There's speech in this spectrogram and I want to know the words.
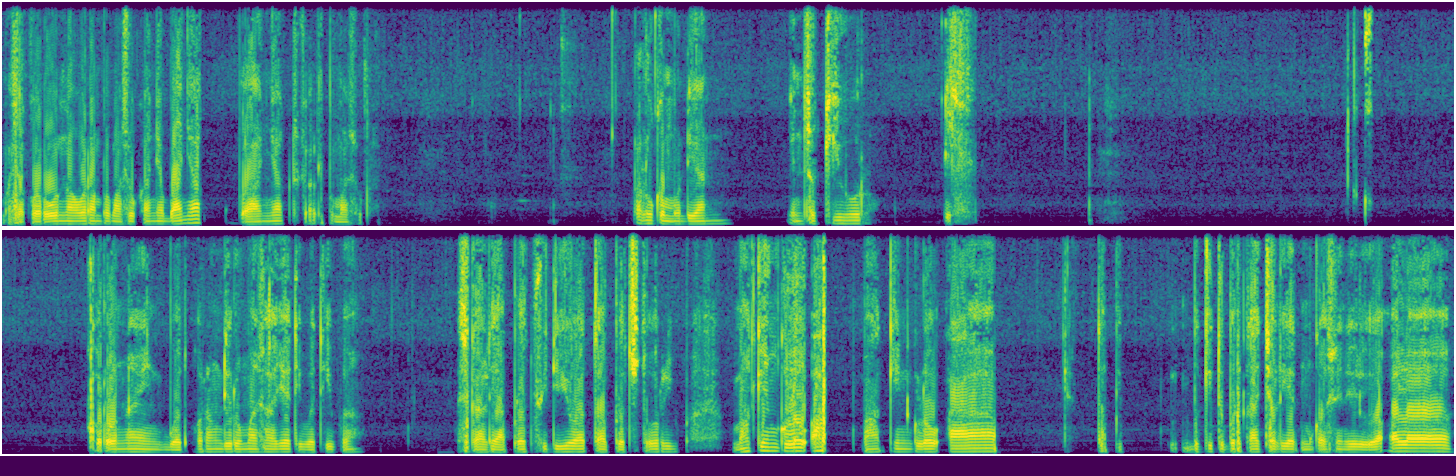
Masa corona orang pemasukannya banyak banyak sekali pemasukan. Lalu kemudian insecure. Ih. Corona yang buat orang di rumah saja tiba-tiba sekali upload video atau upload story makin glow up makin glow up. Tapi begitu berkaca lihat muka sendiri ya Allah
